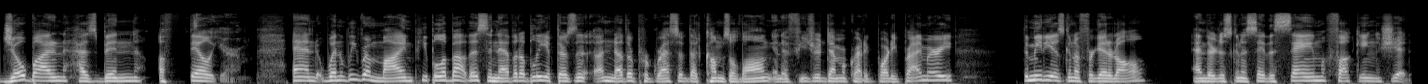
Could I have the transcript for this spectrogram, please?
Joe Biden has been a failure. And when we remind people about this, inevitably, if there's a, another progressive that comes along in a future Democratic Party primary, the media is going to forget it all. And they're just going to say the same fucking shit.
